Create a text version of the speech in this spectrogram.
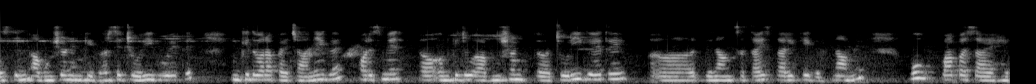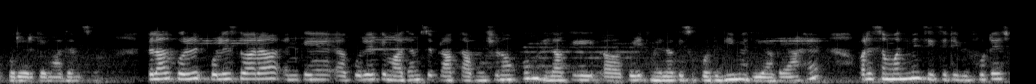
उस दिन आभूषण इनके घर से चोरी हुए थे, इनके द्वारा पहचाने गए और इसमें उनके जो आभूषण चोरी गए थे दिनांक सत्ताईस तारीख की घटना में, वो वापस आए हैं कुरियर के माध्यम से। फ़िलहाल पुलिस द्वारा इनके कुरियर के माध्यम से प्राप्त आभूषणों को महिला की पीड़ित महिला की सुपुर्दगी में दिया गया है और इस संबंध में सीसीटीवी फुटेज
